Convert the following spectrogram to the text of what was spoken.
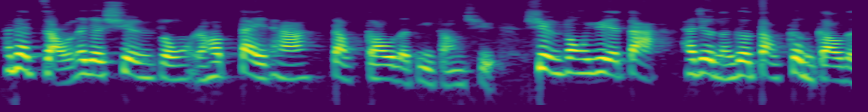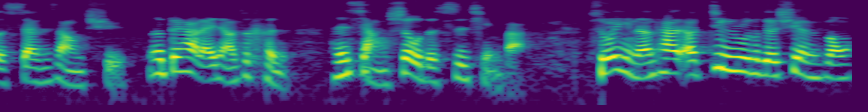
他在找那个旋风，然后带他到高的地方去。旋风越大，他就能够到更高的山上去。那对他来讲是很很享受的事情吧。所以呢，他要进入那个旋风，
